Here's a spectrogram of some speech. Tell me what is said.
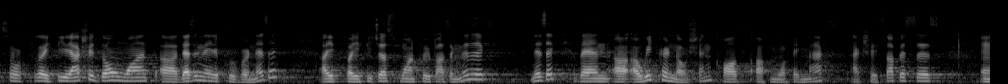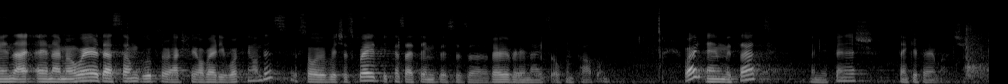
so, so if you actually don't want a designated prover NIZK, uh, but if you just want pre-processing NIZK, NIZK, then uh, a weaker notion called homomorphic MACs actually suffices. And, I, and I'm aware that some groups are actually already working on this, so which is great because I think this is a very, very nice open problem. All right, and with that, let me finish. Thank you very much.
